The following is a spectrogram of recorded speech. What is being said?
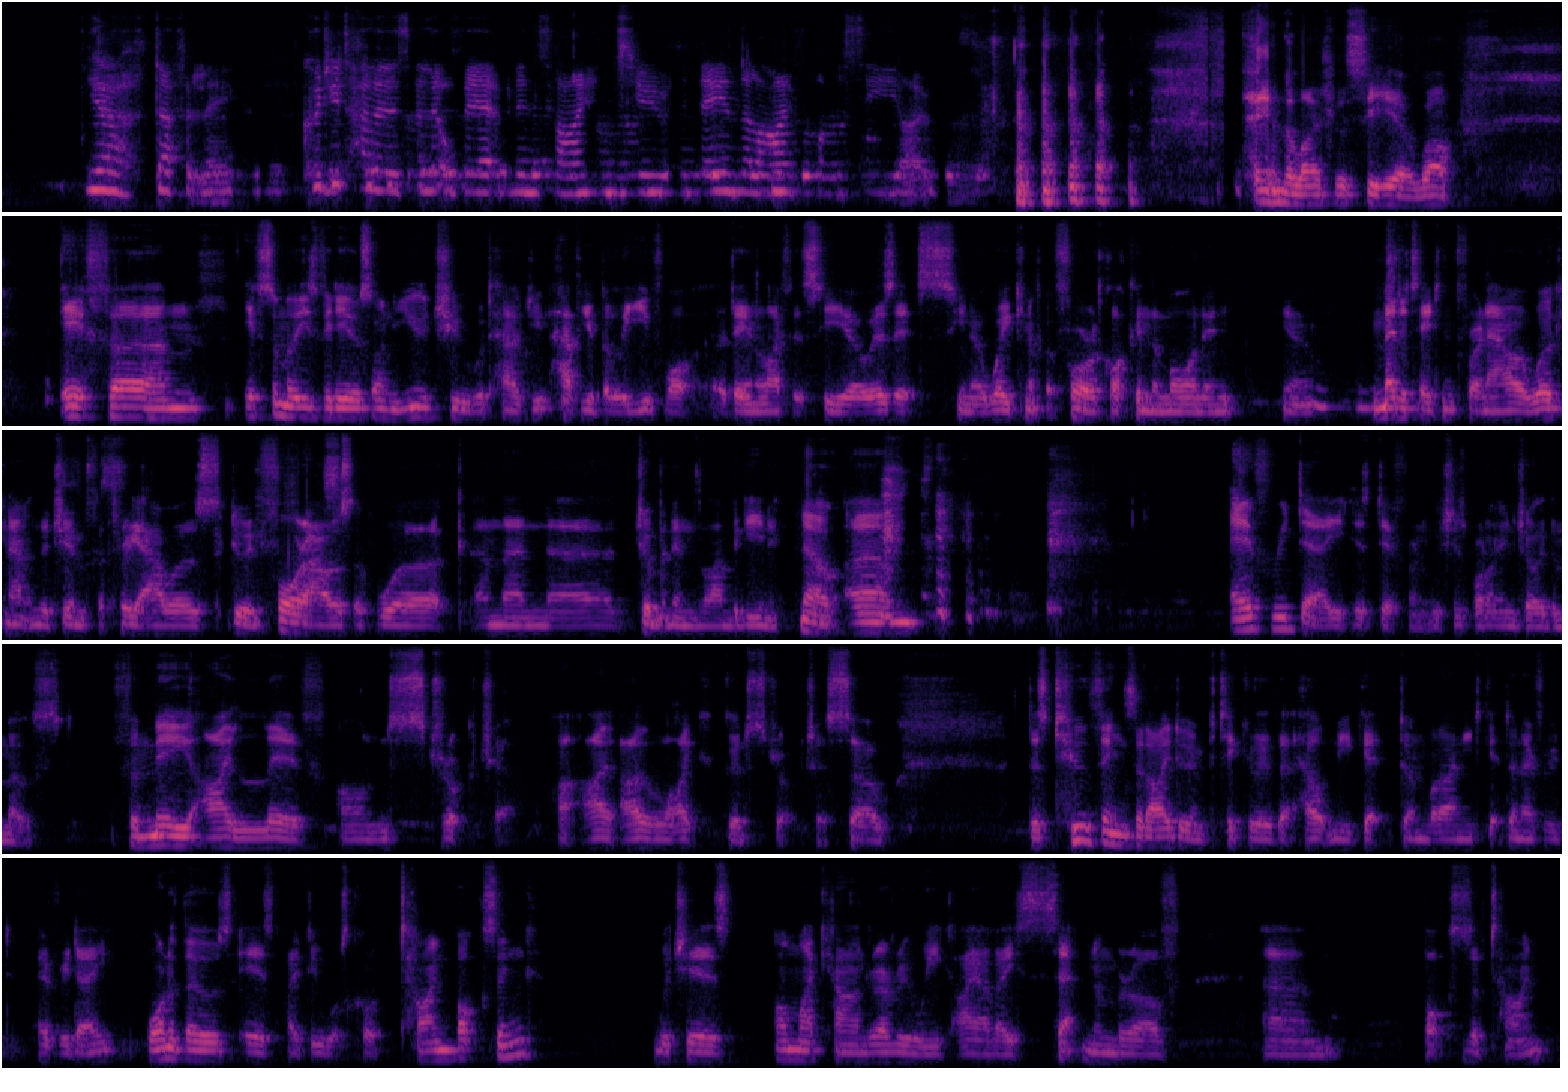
Yeah, definitely. Could you tell us a little bit of an insight into a day in the life of the E CEO? Day in the life of the CEO. Well, if um, if some of these videos on YouTube would have you have you believe what a day in the life of the CEO is, it's you know waking up at four o'clock in the morning, you know, meditating for an hour, working out in the gym for three hours, doing four hours of work, and then uh, jumping in the Lamborghini. No, um, every day is different, which is what I enjoy the most. For me, I live on structure. I, I, like good structure. So there's two things that I do in particular that help me get done what I need to get done every every day. One of those is I do what's called time boxing, which is on my calendar every week. I have a set number of um, boxes of time,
